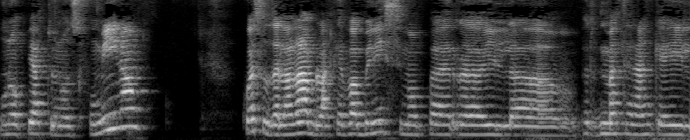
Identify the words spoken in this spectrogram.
uno piatto e uno sfumino, questo della Nabla che va benissimo per, il, per mettere anche il,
